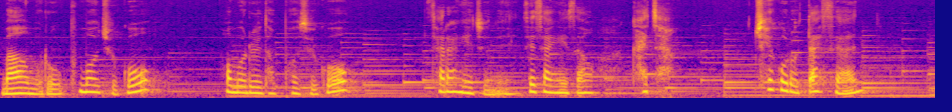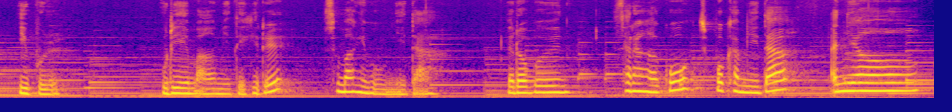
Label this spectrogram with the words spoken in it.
마음으로 품어주고 허물을 덮어주고 사랑해주는 세상에서 가장 최고로 따스한 이불 우리의 마음이 되기를 소망해 봅니다. 여러분 사랑하고 축복합니다. 안녕.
